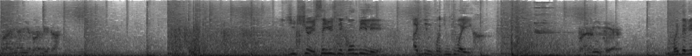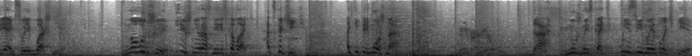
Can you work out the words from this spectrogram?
Броня не пробита. Еще и союзника убили! Один против двоих! Пробитие. Мы доверяем своей башне. Но лучше лишний раз не рисковать, отскочить. А теперь можно. Не пробил. Да, нужно искать уязвимые точки.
